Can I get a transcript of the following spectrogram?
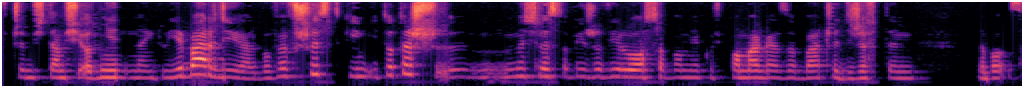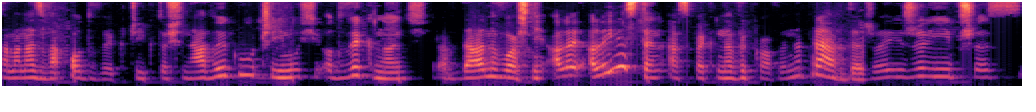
w czymś tam się odnajduje bardziej albo we wszystkim. I to też y, myślę sobie, że wielu osobom jakoś pomaga zobaczyć, że w tym no bo sama nazwa odwyk, czyli ktoś nawykł, czyli musi odwyknąć, prawda? No właśnie, ale, ale jest ten aspekt nawykowy, naprawdę, że jeżeli przez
